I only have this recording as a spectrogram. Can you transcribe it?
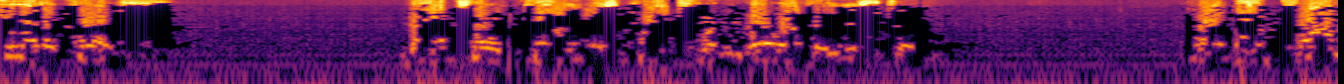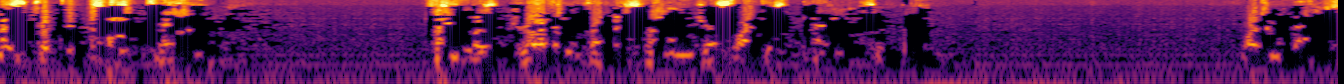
Another case. God told Cain his crops wouldn't go as they used to. Now, God promised to protect him. Cain was driven from his home just like his parents had been. What a mess.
